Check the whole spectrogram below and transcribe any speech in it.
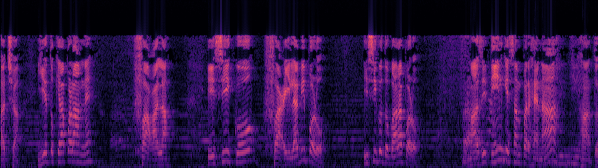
اچھا یہ تو کیا پڑھا ہم نے؟ فعلا۔ اسی کو فعیلا بھی پڑھو، اسی کو دوبارہ پڑھو۔ ماضی تین قسم پر ہے نا؟ ہاں تو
